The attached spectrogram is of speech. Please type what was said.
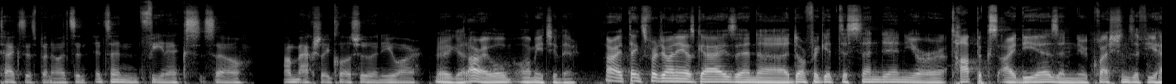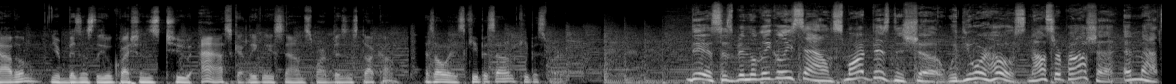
Texas, but no, it's in it's in Phoenix. So I'm actually closer than you are. Very good. All right, well I'll meet you there. All right, thanks for joining us, guys. And uh, don't forget to send in your topics, ideas, and your questions if you have them, your business legal questions to ask at legallysoundsmartbusiness.com. As always, keep it sound, keep it smart. This has been the Legally Sound Smart Business Show with your hosts, Nasser Pasha and Matt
